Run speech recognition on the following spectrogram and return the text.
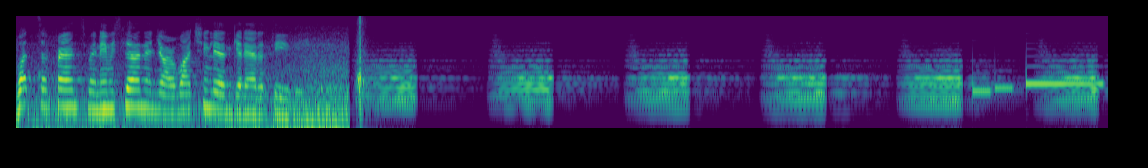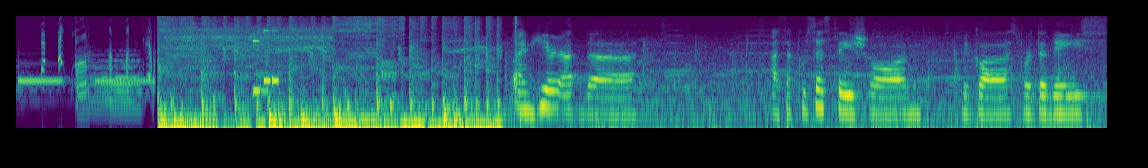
What's up friends? My name is Leon and you are watching Leon Guerrero TV. I'm here at the Asakusa station because for today's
